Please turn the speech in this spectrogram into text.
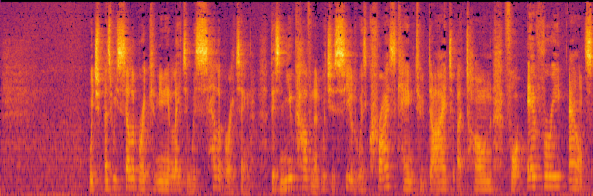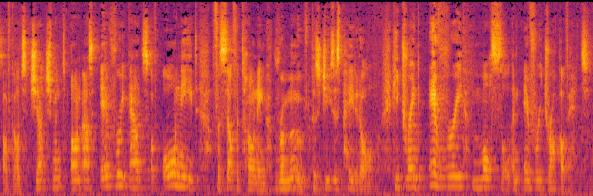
which, as we celebrate communion later, we're celebrating this new covenant which is sealed where Christ came to die to atone for every ounce of God's judgment on us, every ounce of all need for self atoning removed because Jesus paid it all. He drained every morsel and every drop of it.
